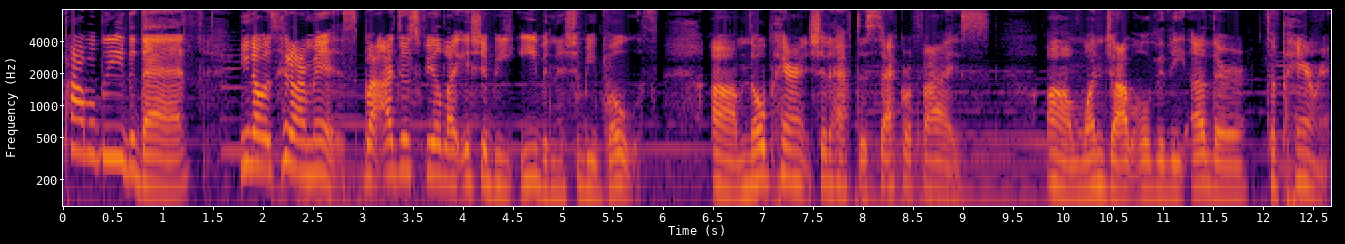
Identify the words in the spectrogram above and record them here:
probably the dad. You know, it's hit or miss, but I just feel like it should be even. It should be both. Um, no parent should have to sacrifice um, one job over the other to parent.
